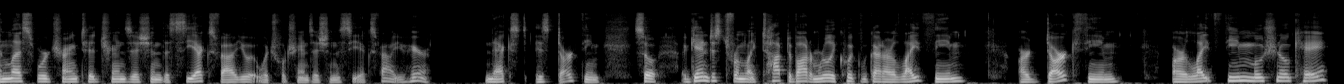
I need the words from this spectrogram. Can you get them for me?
unless we're trying to transition the CX value at which we'll transition the CX value here. Next is dark theme. So again, just from like top to bottom really quick, we've got our light theme, our dark theme, our light theme motion okay,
